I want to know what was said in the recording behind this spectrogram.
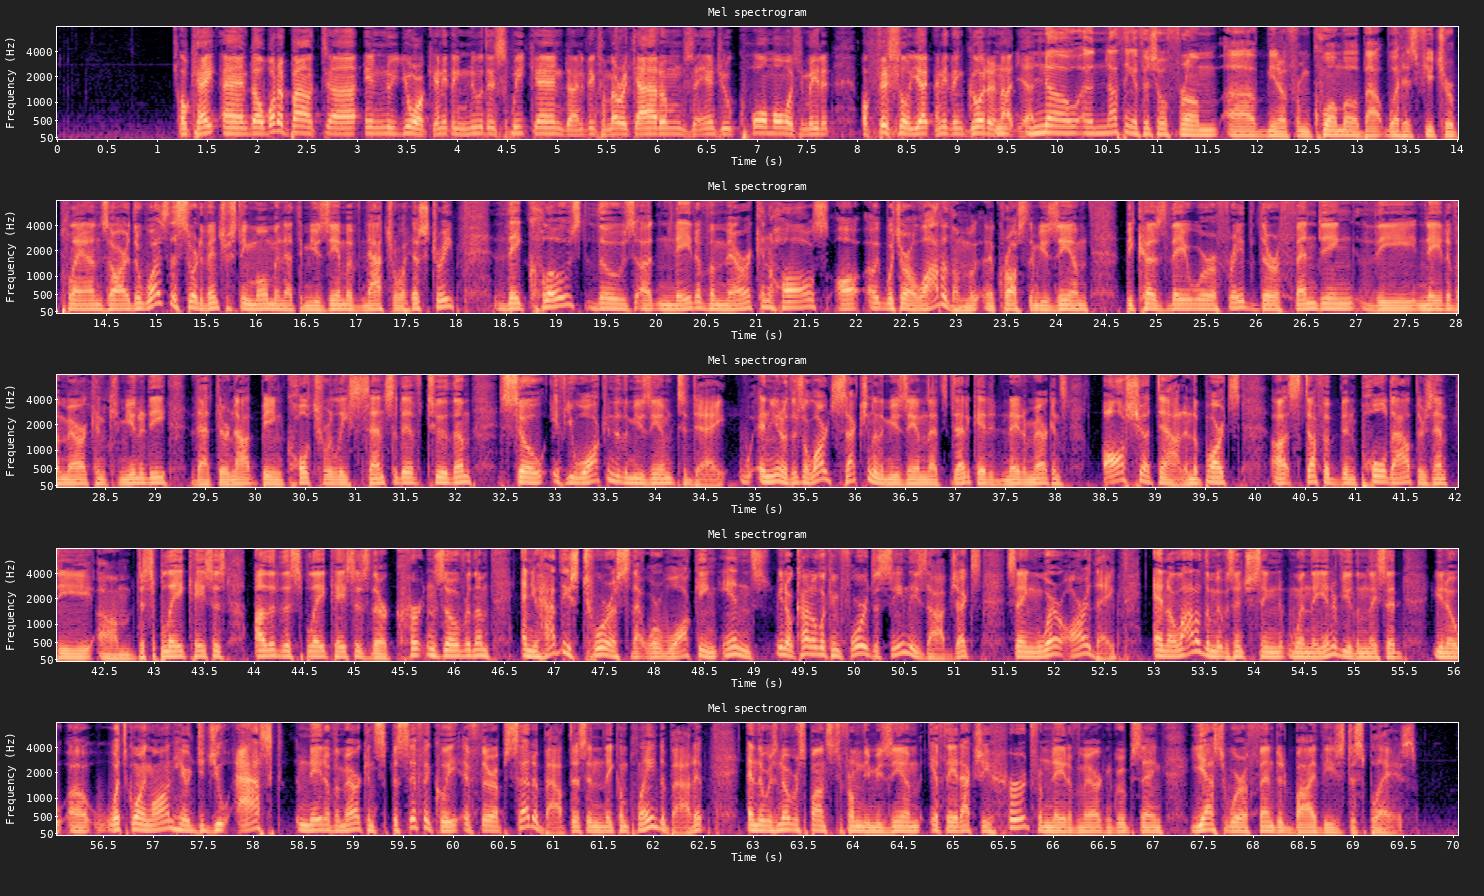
Okay, and uh, what about uh, in New York? Anything new this weekend? Anything from Eric Adams, Andrew Cuomo? Has he made it official yet? Anything good or not yet? No, uh, nothing official from uh, you know from Cuomo about what his future plans are. There was this sort of interesting moment at the Museum of Natural History. They closed those uh, Native American halls, all, uh, which are a lot of them across the museum, because they were afraid that they're offending the Native American community, that they're not being culturally sensitive to them. So if you walk into the museum today, and you know, there's a large section of the museum that's dedicated to Native Americans, all shut down and the parts uh, stuff have been pulled out. There's empty um, display cases other display cases there are curtains over them and you had these tourists that were walking in you know kind of looking forward to seeing these objects saying where are they? And a lot of them it was interesting when they interviewed them they said you know uh, what's going on here? Did you ask native americans specifically if they're upset about this? And they complained about it and there was no response to, from the museum if they had actually heard from native american groups saying yes we're offended by these displays.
